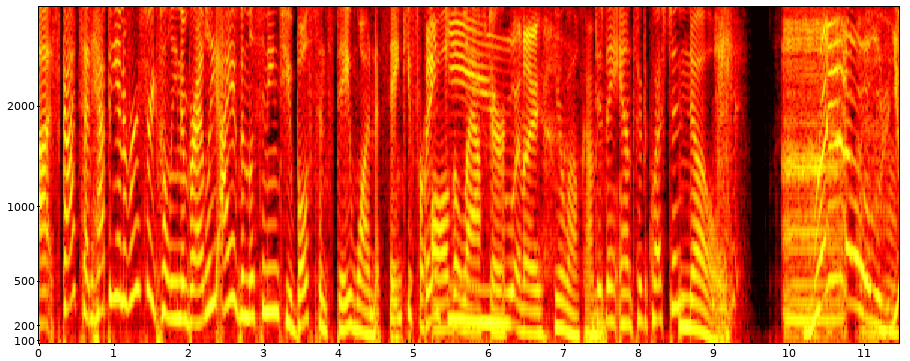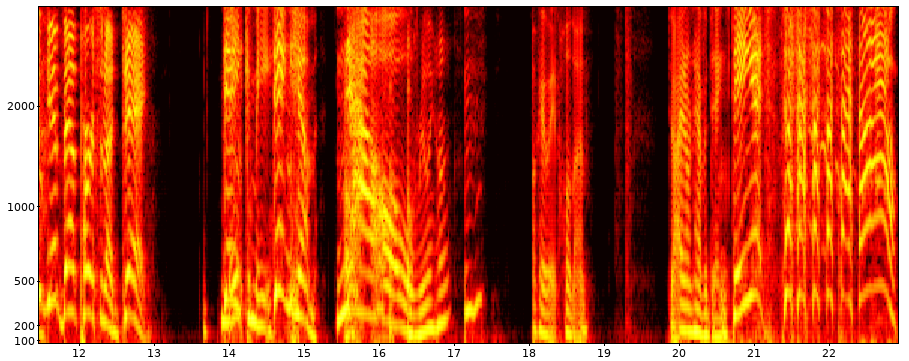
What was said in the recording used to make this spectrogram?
Uh, Scott said, "Happy anniversary, Colleen and Bradley. I have been listening to you both since day one. Thank you for Thank all you. the laughter. And I You're welcome. Did they answer the question? no rude. You give that person a ding. ding, Make me. ding him now? Oh, really? Huh? Okay, wait, hold on. Do- I don't have a ding. Ding it!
